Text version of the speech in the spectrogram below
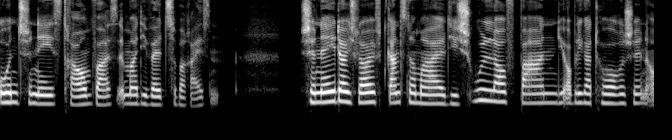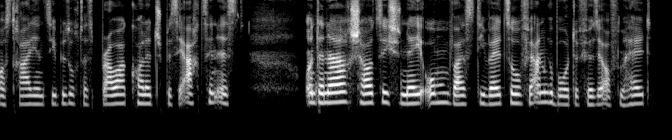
Und Cheneys Traum war es immer, die Welt zu bereisen. Cheney durchläuft ganz normal die Schullaufbahn, die obligatorische in Australien. Sie besucht das Brower College, bis sie 18 ist. Und danach schaut sich Cheney um, was die Welt so für Angebote für sie offen hält.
